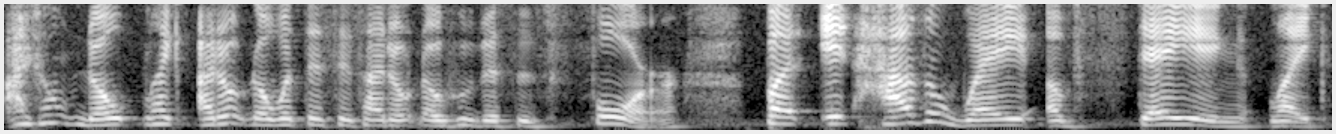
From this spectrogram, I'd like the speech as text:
I don't know like I don't know what this is. I don't know who this is for, but it has a way of staying like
